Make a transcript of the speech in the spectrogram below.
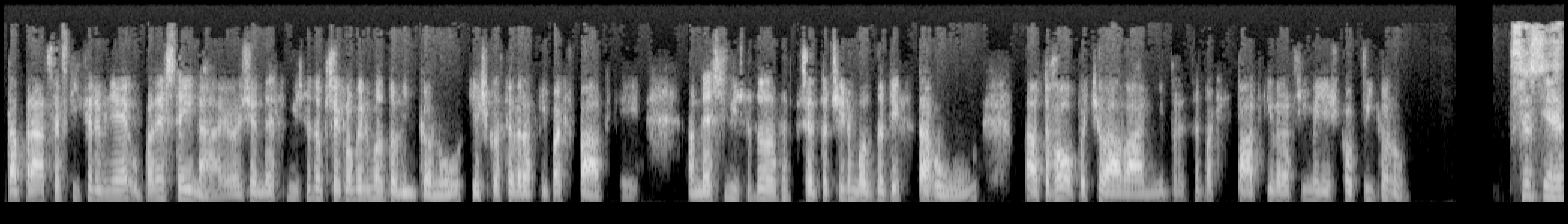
ta práce v té firmě je úplně stejná, jo? že nesmí se to překlopit moc do výkonu, těžko se vrací pak zpátky a nesmí se to zase přetočit moc do těch vztahů a toho opočovávání, protože se pak zpátky vracíme těžko k výkonu. Přesně,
